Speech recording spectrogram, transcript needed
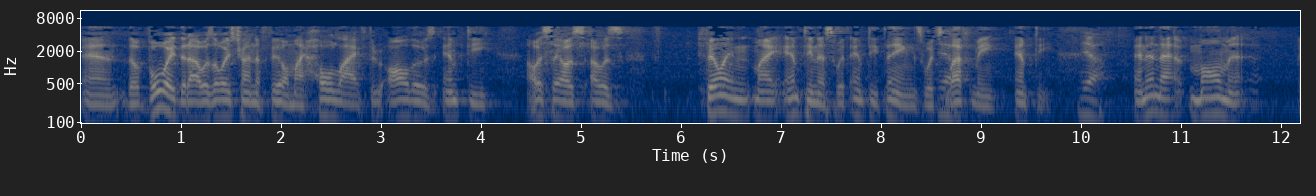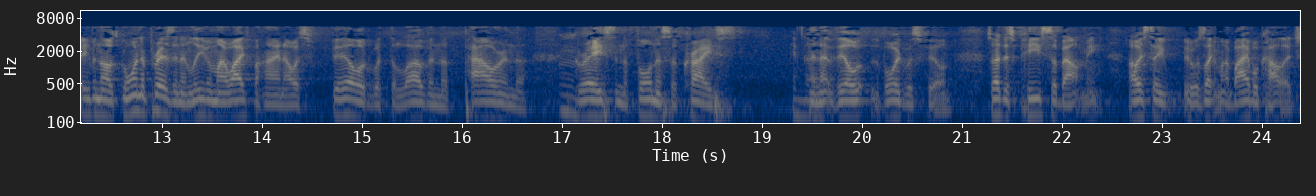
And the void that I was always trying to fill my whole life through all those empty, I always say I was, I was filling my emptiness with empty things, which Yeah. left me empty. Yeah. And in that moment, even though I was going to prison and leaving my wife behind, I was filled with the love and the power and the Mm. grace and the fullness of Christ Amen. and that vil- void was filled. So I had this peace about me. I always say it was like my Bible college.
